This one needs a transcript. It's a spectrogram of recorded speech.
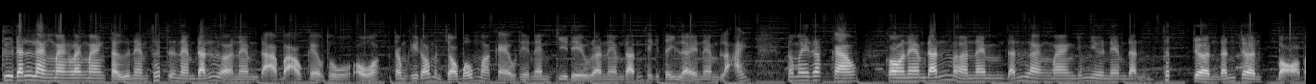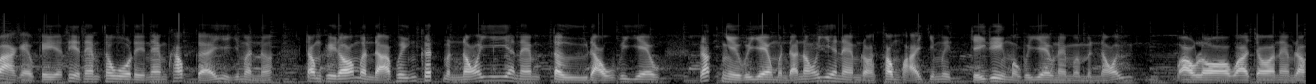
cứ đánh lan man lan man tự anh em thích anh em đánh rồi anh em đã bảo kèo thua ủa trong khi đó mình cho bốn mã kèo thì anh em chia đều ra anh em đánh thì cái tỷ lệ anh em lãi nó mới rất cao còn anh em đánh mà anh em đánh lan man giống như anh em đánh thích trên đánh trên bỏ ba kèo kia thì anh em thua thì anh em khóc kể gì với mình nữa trong khi đó mình đã khuyến khích mình nói với anh em từ đầu video rất nhiều video mình đã nói với anh em rồi không phải chỉ chỉ riêng một video này mà mình nói bao lo qua cho anh em đâu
